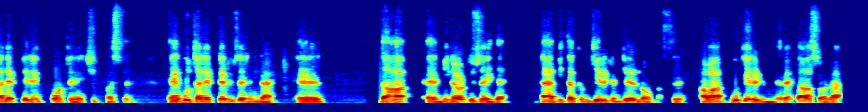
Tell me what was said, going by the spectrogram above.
taleplerin ortaya çıkması, e, bu talepler üzerinden e, daha e, minör düzeyde e, bir takım gerilimlerin olması ama bu gerilimlere daha sonra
